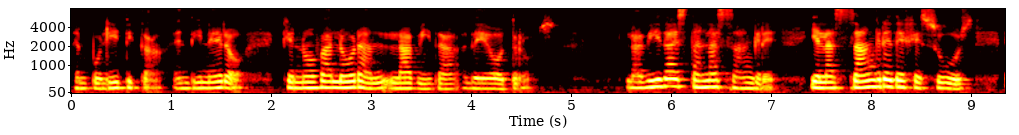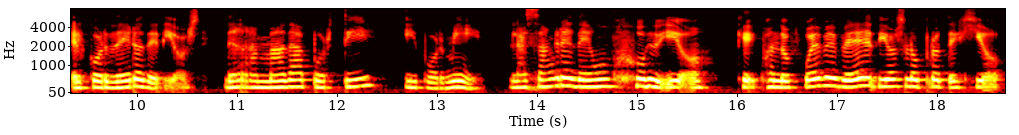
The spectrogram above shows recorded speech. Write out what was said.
en política, en dinero, que no valoran la vida de otros. La vida está en la sangre y en la sangre de Jesús, el Cordero de Dios, derramada por ti y por mí. La sangre de un judío que cuando fue bebé Dios lo protegió,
